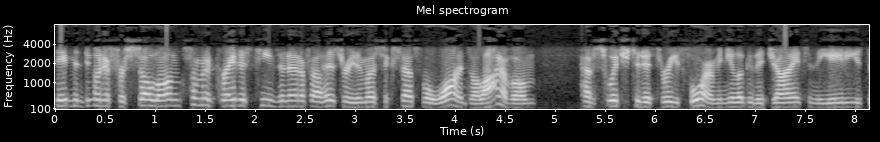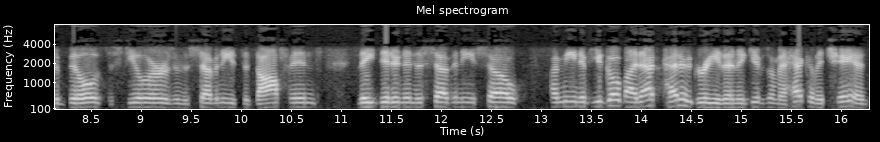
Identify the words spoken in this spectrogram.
They've been doing it for so long. Some of the greatest teams in NFL history, the most successful ones, a lot of them have switched to the three four. I mean, you look at the Giants in the '80s, the Bills, the Steelers in the '70s, the Dolphins. They did it in the '70s. So, I mean, if you go by that pedigree, then it gives them a heck of a chance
